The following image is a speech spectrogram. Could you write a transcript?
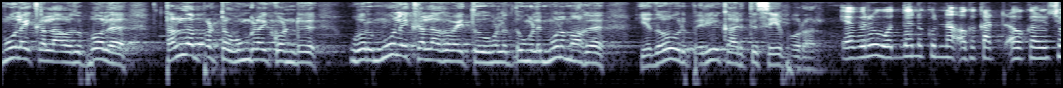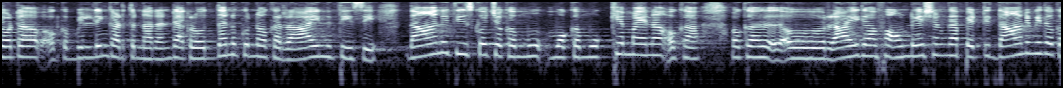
மூளைக்கல்லாவது போல தள்ளப்பட்ட உங்களை கொண்டு ஒரு மூளைக்கல்லாக வைத்து உங்களை உங்களை மூலமாக ஏதோ ஒரு பெரிய காரியத்தை செய்ய போறார் ఎవరు వద్దనుకున్న ఒక కట్ ఒక చోట ఒక బిల్డింగ్ కడుతున్నారంటే అక్కడ వద్దనుకున్న ఒక రాయిని తీసి దాన్ని తీసుకొచ్చి ఒక ము ఒక ముఖ్యమైన ఒక ఒక ఓ రాయిగా ఫౌండేషన్గా పెట్టి దాని మీద ఒక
